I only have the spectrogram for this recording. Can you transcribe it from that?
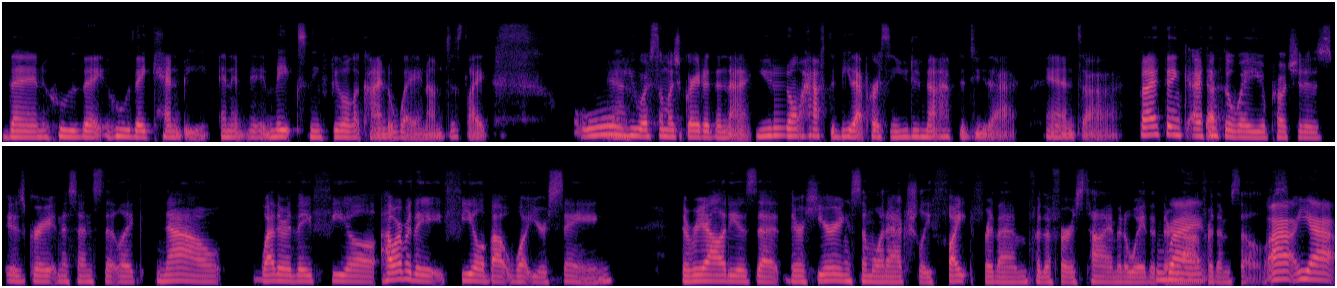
than who they who they can be, and it, it makes me feel a kind of way. And I'm just like, oh, yeah. you are so much greater than that. You don't have to be that person. You do not have to do that. And uh, but I think I think the way you approach it is is great in the sense that like now whether they feel however they feel about what you're saying the reality is that they're hearing someone actually fight for them for the first time in a way that they're right. not for themselves. Uh, yeah,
